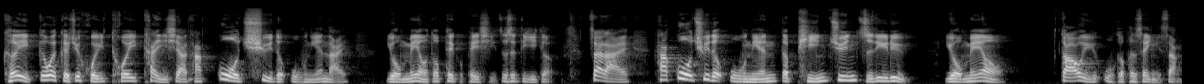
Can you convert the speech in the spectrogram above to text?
可以各位可以去回推看一下，它过去的五年来有没有都配股配息，这是第一个。再来，它过去的五年的平均值利率有没有？高于五个 percent 以上，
